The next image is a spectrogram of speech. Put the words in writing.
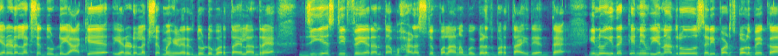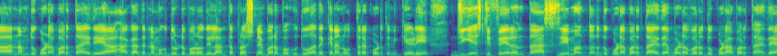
ಎರಡು ಲಕ್ಷ ದುಡ್ಡು ಯಾಕೆ ಎರಡು ಲಕ್ಷ ಮಹಿಳೆಯರಿಗೆ ದುಡ್ಡು ಬರ್ತಾ ಇಲ್ಲ ಅಂದರೆ ಜಿ ಎಸ್ ಟಿ ಫೇರ್ ಅಂತ ಬಹಳಷ್ಟು ಫಲಾನುಭವಿಗಳದ್ದು ಬರ್ತಾ ಇದೆ ಅಂತೆ. ಇನ್ನು ಇದಕ್ಕೆ ನೀವು ಏನಾದರೂ ಸರಿಪಡಿಸ್ಕೊಳ್ಬೇಕಾ? ನಮ್ಮದು ಕೂಡ ಬರ್ತಾ ಇದೆಯಾ? ಹಾಗಾದರೆ ನಮಗೆ ದುಡ್ಡು ಬರೋದಿಲ್ಲ ಅಂತ ಪ್ರಶ್ನೆ ಬರಬಹುದು. ಅದಕ್ಕೆ ನಾನು ಉತ್ತರ ಕೊಡ್ತೀನಿ ಕೇಳಿ. ಜಿ ಎಸ್ ಟಿ ಫೇರ್ ಅಂತ ಶ್ರೀಮಂತರದ್ದು ಕೂಡ ಬರ್ತಾ ಇದೆ, ಬಡವರದ್ದು ಕೂಡ ಬರ್ತಾ ಇದೆ.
